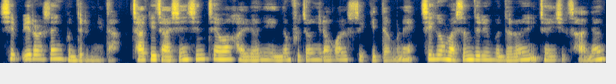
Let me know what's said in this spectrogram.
11월생 분들입니다. 자기 자신 신체와 관련이 있는 부정이라고 할 수 있기 때문에 지금 말씀드린 분들은 2024년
